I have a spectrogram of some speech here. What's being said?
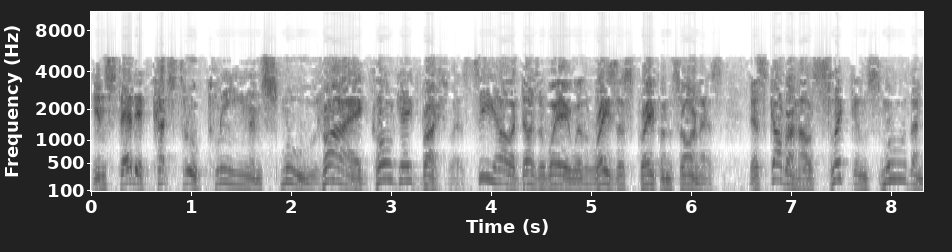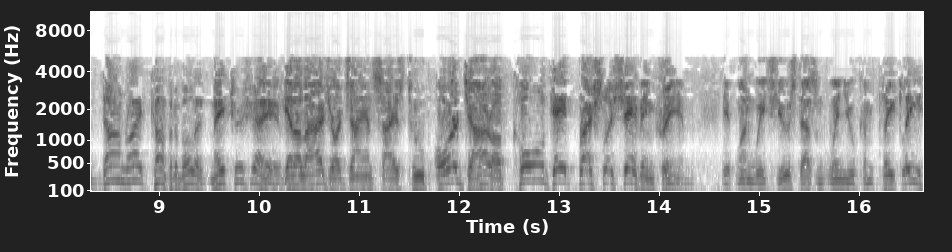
Instead, it cuts through clean and smooth. Try Colgate brushless. See how it does away with razor scrape and soreness. Discover how slick and smooth and downright comfortable it makes your shave. Get a large or giant sized tube or jar of Colgate brushless shaving cream. If one week's use doesn't win you completely,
